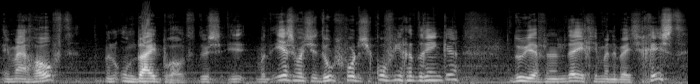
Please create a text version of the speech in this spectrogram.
In mijn hoofd een ontbijtbrood. Dus je, het eerste wat je doet voordat je koffie gaat drinken, doe je even een deegje met een beetje gist.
